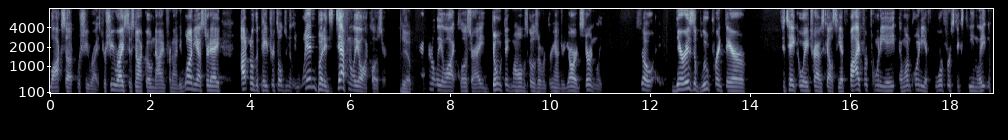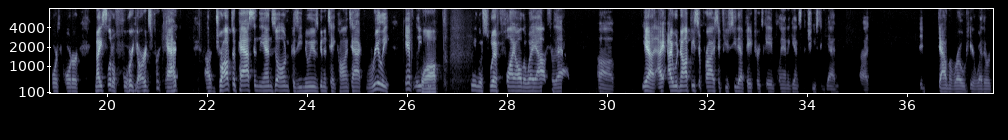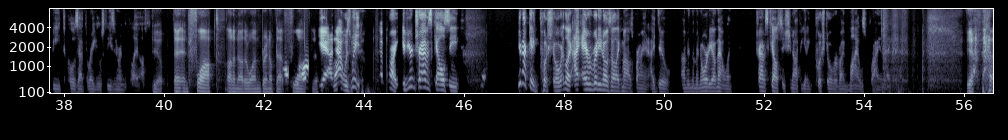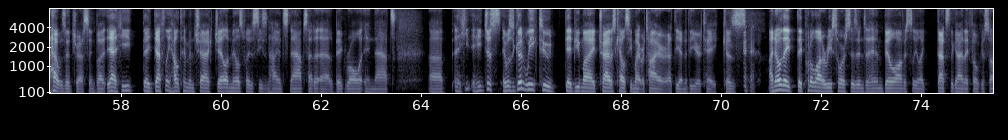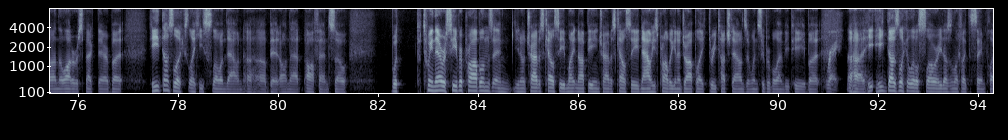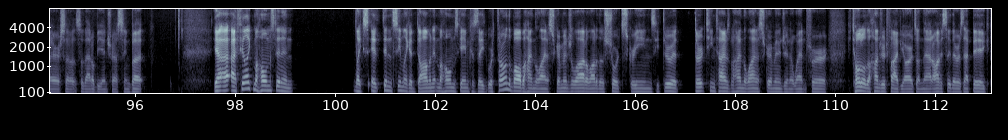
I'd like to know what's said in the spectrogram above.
locks up Rashee Rice. Rashee Rice does not go nine for 91 yesterday. I don't know the Patriots ultimately win, but it's definitely a lot closer. Yep. Definitely a lot closer. I don't think Mahomes goes over 300 yards, certainly. So there is a blueprint there to take away Travis Kelce. He had five for 28. At one point, he had four for 16 late in the fourth quarter. Nice little four yards per catch. Uh, dropped a pass in the end zone because he knew he was going to take contact. Really can't believe Flopped. Taylor Swift fly all the way out for that. Uh, yeah, I, I would not be surprised if you see that Patriots game plan against the Chiefs again uh, down the road here, whether it be to close out the regular season or in the playoffs. Yep, and, and flopped on another one. Bring up that flop. Yeah, that was wait. All right, if you're Travis Kelce, you're not getting pushed over. Like I, everybody knows I like Miles Bryant. I do. I'm in the minority on that one. Travis Kelce should not be getting pushed over by Miles Bryant. Like yeah, that was interesting. But yeah, he they definitely held him in check. Jalen Mills played a season high in snaps, had a, had a big role in that. Uh, he he just it was a good week to debut my Travis Kelce might retire at the end of the year take because I know they they put a lot of resources into him. Bill obviously like that's the guy they focus on. A lot of respect there, but he does look like he's slowing down a, a bit on that offense. So between their receiver problems and you know Travis Kelce might not be, being Travis Kelce now he's probably going to drop like three touchdowns and win Super Bowl MVP. But right, uh, he he does look a little slower. He doesn't look like the same player. So so that'll be interesting. But yeah, I, I feel like Mahomes didn't like it didn't seem like a dominant Mahomes game because they were throwing the ball behind the line of scrimmage a lot. A lot of those short screens. He threw it 13 times behind the line of scrimmage and it went for totaled 105 yards on that. Obviously, there was that big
